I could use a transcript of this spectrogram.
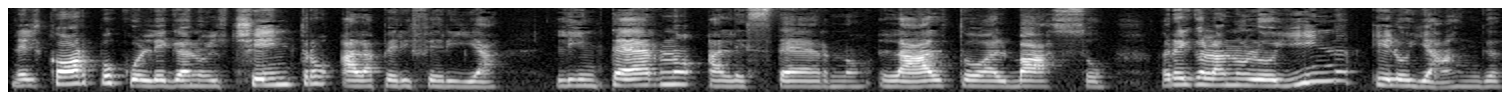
Nel corpo collegano il centro alla periferia, l'interno all'esterno, l'alto al basso, regolano lo yin e lo yang,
